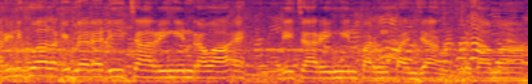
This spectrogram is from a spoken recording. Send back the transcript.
Hari ini gue lagi berada di Caringin Rawa, eh di Caringin Parung Panjang bersama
